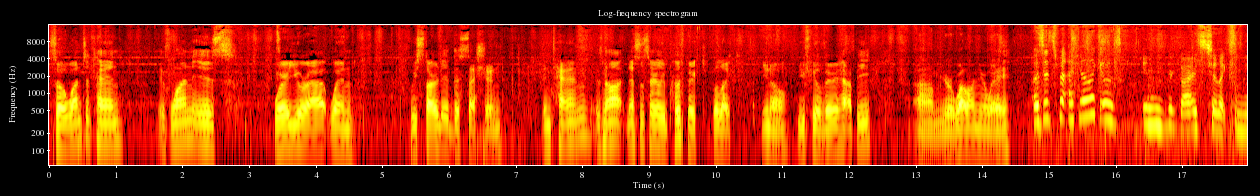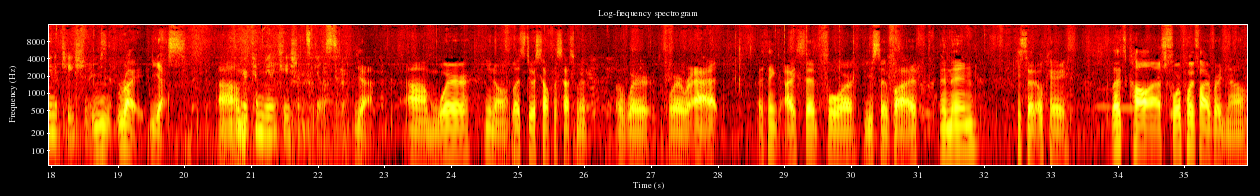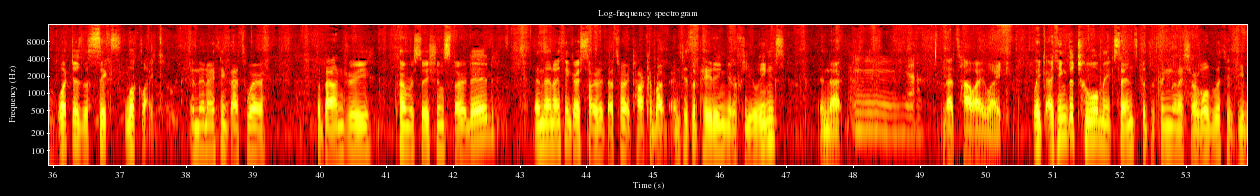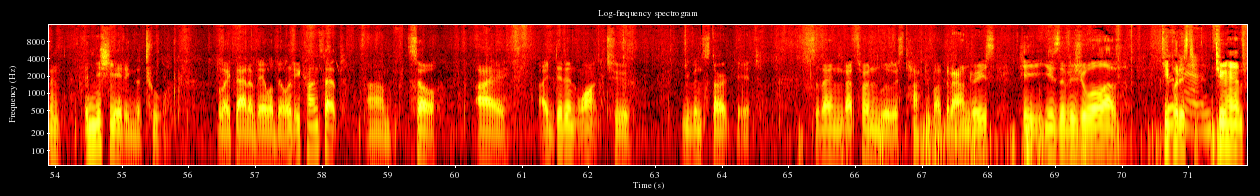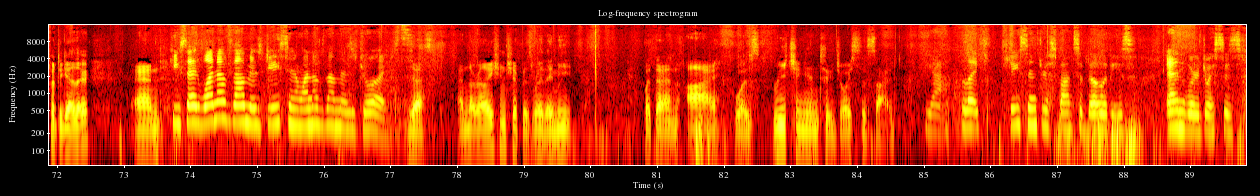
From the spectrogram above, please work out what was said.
so one to ten, if one is where you were at when we started this session, and ten is not necessarily perfect, but like you know, you feel very happy. Um, you're well on your way. Was it? sp- I feel like it was in regards to like communication or something. Right. Yes. Um, your communication skills. Yeah. Um, where, you know, let's do a self assessment of where where we're at. I think I said four, you said five. And then he said, okay, let's call us 4.5 right now. What does a six look like? And then I think that's where the boundary conversation started. And then I think I started, that's where I talked about anticipating your feelings and that Mm, yeah. that's how I like. Like, I think the tool makes sense, but the thing that I struggled with is even initiating the tool, like that availability concept. Um, so, I I didn't want to even start it. So then that's when Lewis talked about the boundaries. He used the visual of he Two put his t- two hands put together, and He said one of them is Jason, one of them is Joyce. Yes, and the relationship is where they meet. But then I was reaching into Joyce's side. Yeah, like Jason's responsibilities and where Joyce's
